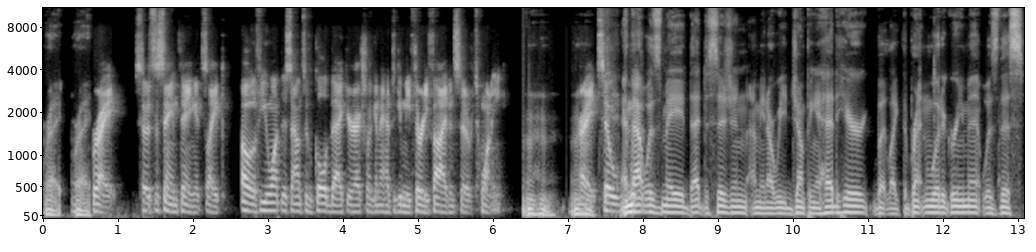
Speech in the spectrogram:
right, right. Right. So it's the same thing. It's like, oh, if you want this ounce of gold back, you're actually going to have to give me 35 instead of 20. Mm-hmm. Mm-hmm. Right. So and that was made that decision. I mean, are we jumping ahead here? But like the Bretton Wood Agreement was this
